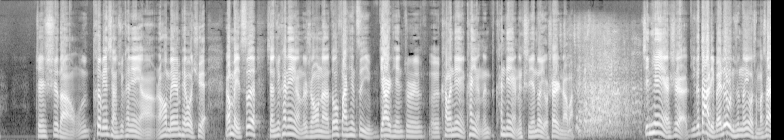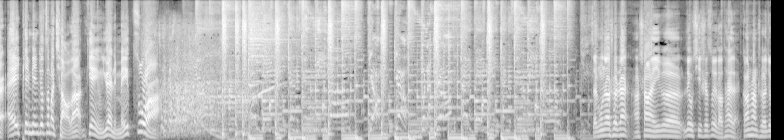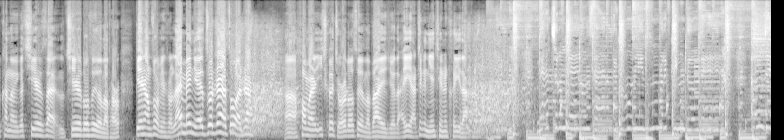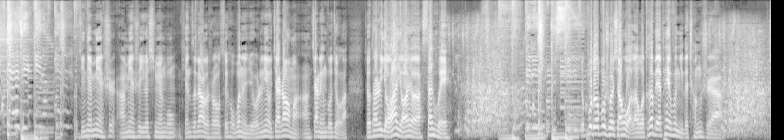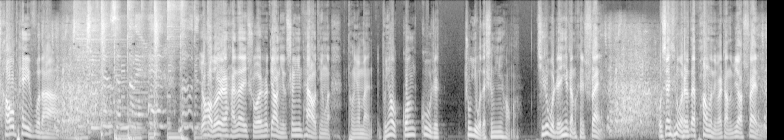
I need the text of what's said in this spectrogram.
真是的，我特别想去看电影，然后没人陪我去，然后每次想去看电影的时候呢，都发现自己第二天就是呃看完电影看影的看电影那个时间段有事儿，你知道吧？今天也是一个大礼拜六，你说能有什么事儿？哎，偏偏就这么巧了，电影院里没座。在公交车站啊，上来一个六七十岁老太太，刚上车就看到一个七十岁、七十多岁的老头边上坐边说：“来，美女，坐这儿，坐我这儿。”啊，后面一车九十多岁的老大爷觉得：“哎呀，这个年轻人可以的。”我今天面试啊，面试一个新员工，填资料的时候随口问了一句：“我说你有驾照吗？啊，驾龄多久了？”结果他说：“有啊，有啊，有啊，三回。”就不得不说，小伙子，我特别佩服你的诚实，超佩服的。有好多人还在说说调你的声音太好听了，朋友们不要光顾着注意我的声音好吗？其实我人也长得很帅，我相信我是在胖子里面长得比较帅的一个。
